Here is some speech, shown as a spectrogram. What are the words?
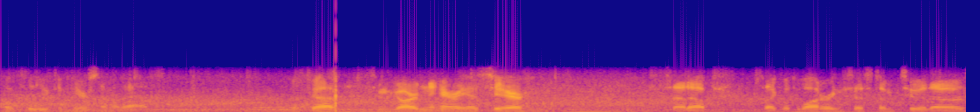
hopefully you can hear some of that. We've got some garden areas here set up. Looks like with watering system, two of those.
